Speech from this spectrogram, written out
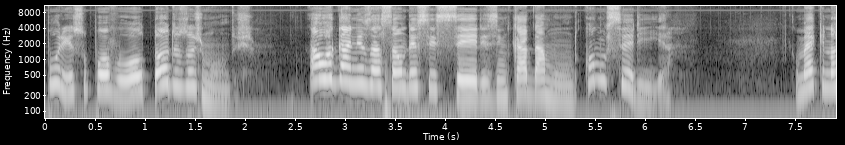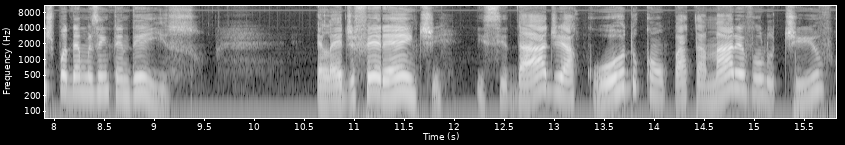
por isso, povoou todos os mundos. A organização desses seres em cada mundo, como seria? Como é que nós podemos entender isso? Ela é diferente e se dá de acordo com o patamar evolutivo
